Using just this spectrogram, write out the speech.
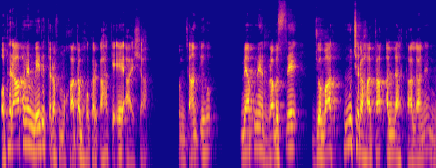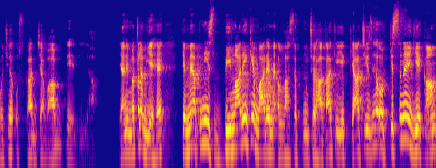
اور پھر آپ نے میری طرف مخاطب ہو کر کہا کہ اے عائشہ، تم جانتی ہو، میں اپنے رب سے جو بات پوچھ رہا تھا، اللہ تعالیٰ نے مجھے اس کا جواب دے دیا۔ یعنی مطلب یہ ہے کہ میں اپنی اس بیماری کے بارے میں اللہ سے پوچھ رہا تھا کہ یہ کیا چیز ہے اور کس نے یہ کام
